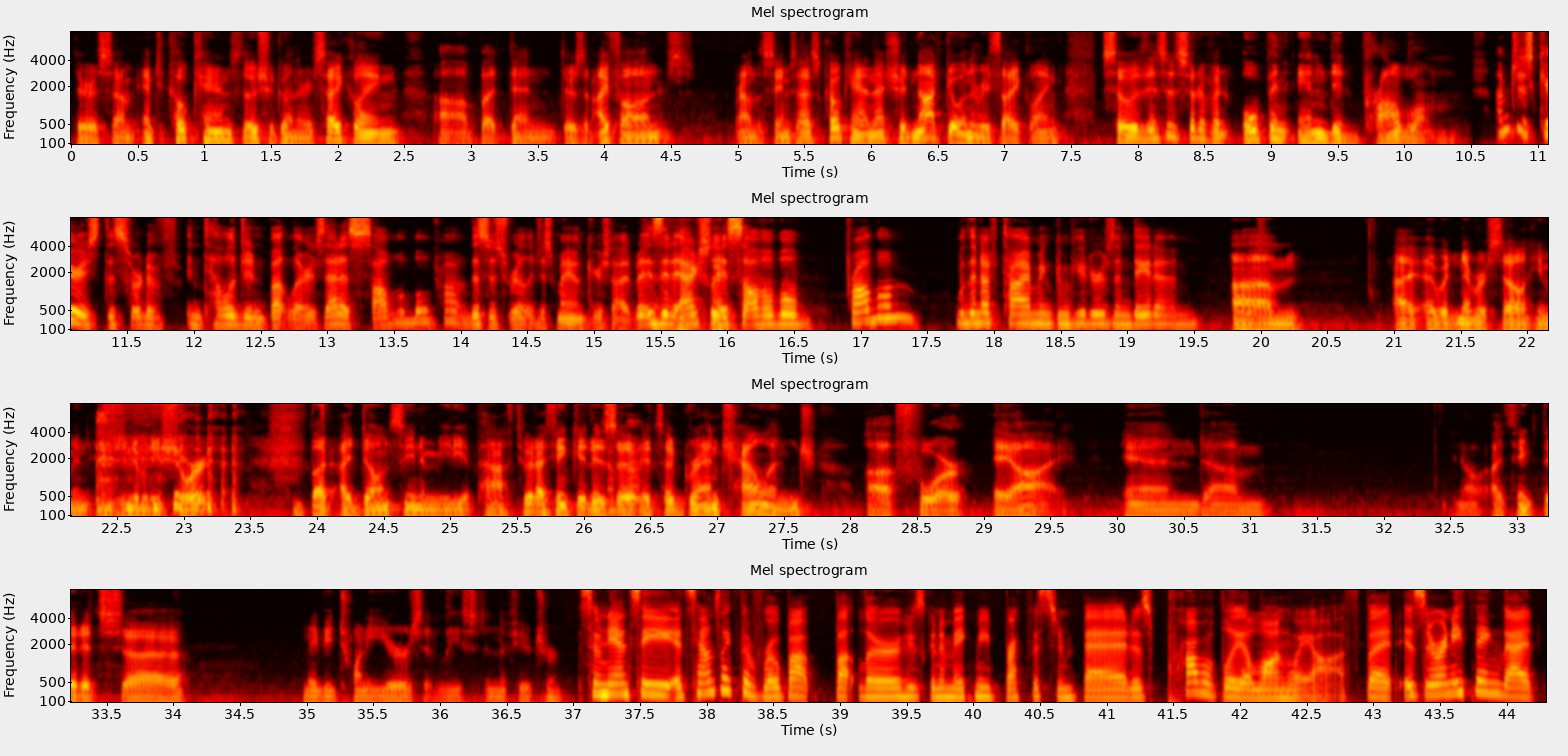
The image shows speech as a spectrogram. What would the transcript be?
there are some empty Coke cans; those should go in the recycling. Uh, but then there's an iPhone around the same size as Coke can. That should not go in the recycling. So this is sort of an open-ended problem. I'm just curious, this sort of intelligent butler, is that a solvable problem? This is really just my own curiosity, but is it actually a solvable problem with enough time and computers and data? And um, I, I, would never sell human ingenuity short, but I don't see an immediate path to it. I think it is okay. a, it's a grand challenge uh, for AI, and um, you know I think that it's uh, maybe 20 years at least in the future. So, Nancy, it sounds like the robot butler who's going to make me breakfast in bed is probably a long way off. But is there anything that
